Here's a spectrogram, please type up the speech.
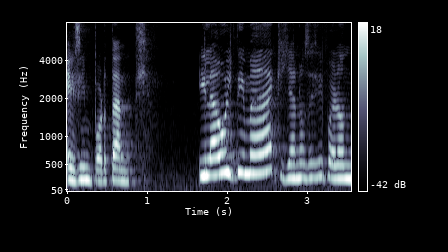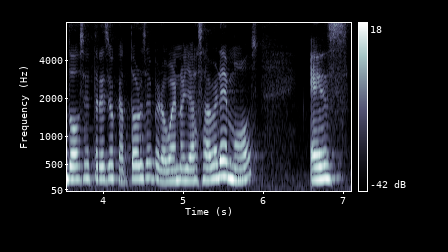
es importante. Y la última, que ya no sé si fueron 12, 13 o 14, pero bueno, ya sabremos, es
